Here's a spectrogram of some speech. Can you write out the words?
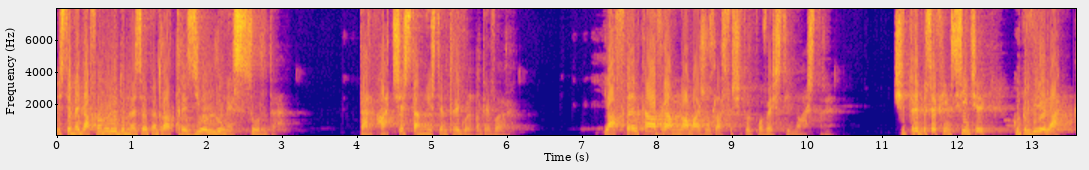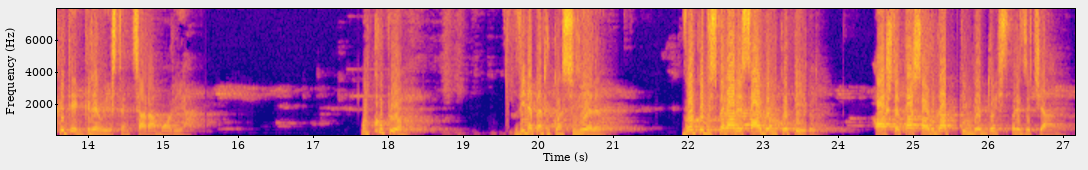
este megafonul lui Dumnezeu pentru a trezi o lume surdă. Dar acesta nu este întregul adevăr. La fel ca Avram, nu am ajuns la sfârșitul poveștii noastre. Și trebuie să fim sinceri cu privire la cât de greu este în țara Moria. Un cuplu vine pentru consiliere. Vor cu disperare să aibă un copil. Au așteptat și s-au rugat timp de 12 ani.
